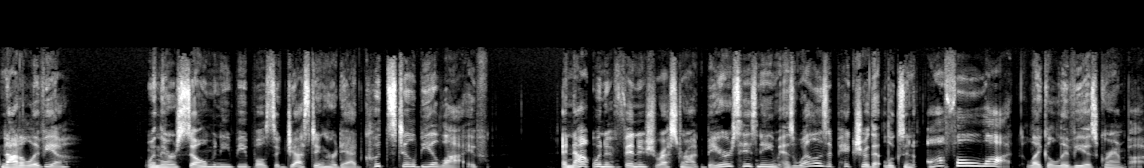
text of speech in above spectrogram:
Not Olivia. When there are so many people suggesting her dad could still be alive. And not when a Finnish restaurant bears his name as well as a picture that looks an awful lot like Olivia's grandpa.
